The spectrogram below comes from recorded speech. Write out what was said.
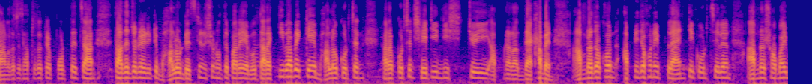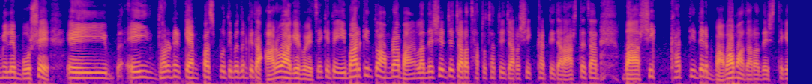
বাংলাদেশের ছাত্রছাত্রীরা পড়তে চান, তাদের জন্য এটি একটি ভালো ডেস্টিনেশন হতে পারে এবং তারা কীভাবে কে ভালো করছেন, খারাপ করছেন সেটি নিশ্চয়ই আপনারা দেখাবেন। আমরা যখন, আপনি যখন এই প্ল্যানটি করছিলেন, আমরা সবাই মিলে বসে এই এই ধরনের ক্যাম্পাস প্রতিবেদন কিন্তু আরও আগে হয়েছে। কিন্তু এবার কিন্তু আমরা বাংলাদেশের যে যারা ছাত্রছাত্রী, যারা শিক্ষার্থী, যারা আসতে চান বা শিক্ষার্থীদের বাবা মা যারা দেশ থেকে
